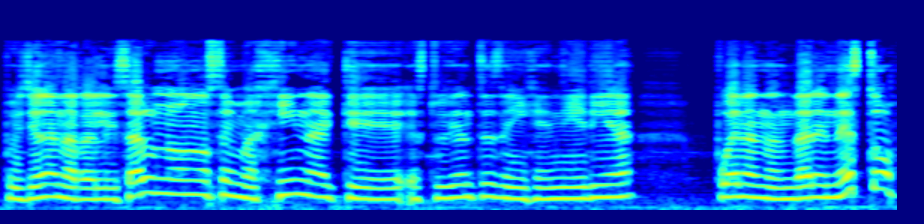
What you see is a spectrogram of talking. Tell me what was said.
pues llegan a realizar. Uno no se imagina que estudiantes de ingeniería puedan andar en esto.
